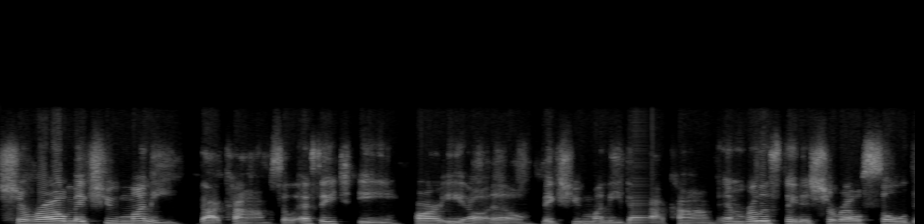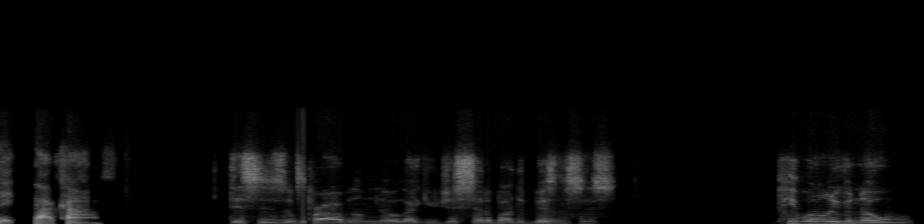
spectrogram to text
Sherelle makes you money.com. So S H E R E L L makes you money.com. And real estate is Sherelle sold it.com. this is a problem though, like you just said about the businesses. People don't even know.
